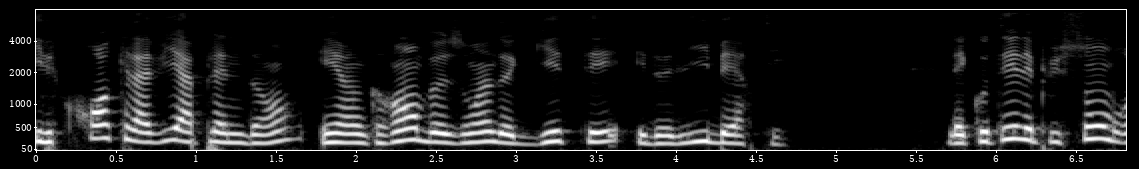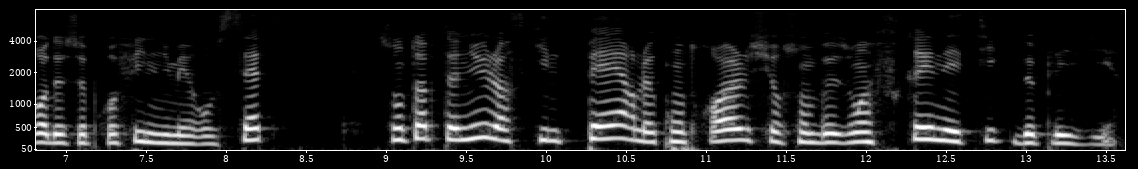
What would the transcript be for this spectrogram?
il croque la vie à pleines dents et un grand besoin de gaieté et de liberté. Les côtés les plus sombres de ce profil numéro 7 sont obtenus lorsqu'il perd le contrôle sur son besoin frénétique de plaisir.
